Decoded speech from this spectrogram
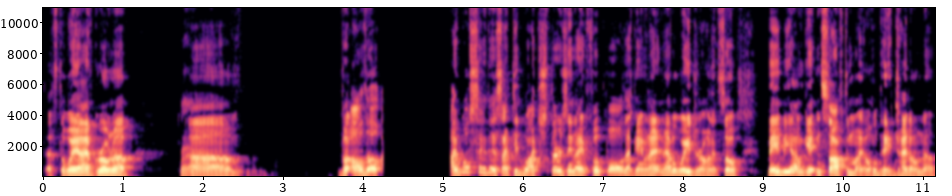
that's the way I've grown up. Right. Um, but although I will say this, I did watch Thursday night football that game, and I didn't have a wager on it, so maybe I'm getting soft in my old age. I don't know.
